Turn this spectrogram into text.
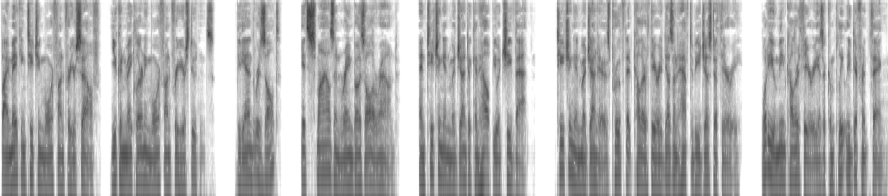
By making teaching more fun for yourself, you can make learning more fun for your students. The end result? It's smiles and rainbows all around. And teaching in magenta can help you achieve that. Teaching in magenta is proof that color theory doesn't have to be just a theory. What do you mean color theory is a completely different thing?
